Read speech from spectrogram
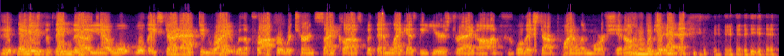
Now here's the thing, though. You know, will will they start acting right with a proper return Cyclops? But then, like as the years drag on, will they start piling more shit on him again?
